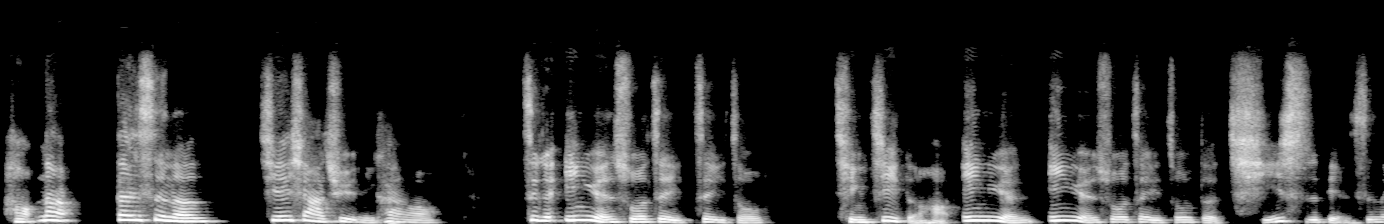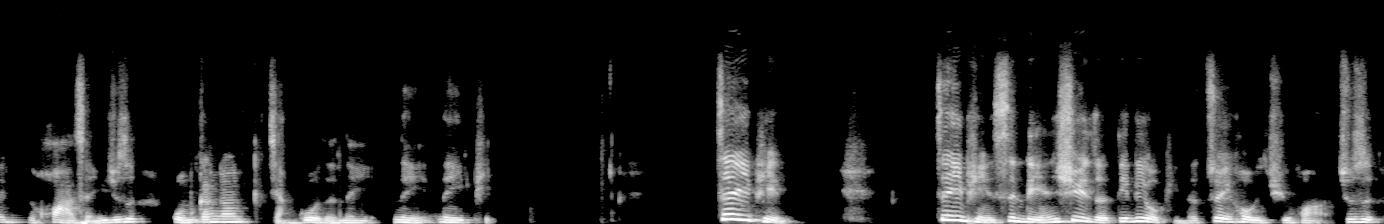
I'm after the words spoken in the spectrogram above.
好，那但是呢，接下去你看哦，这个因缘说这这一周，请记得哈，因缘因缘说这一周的起始点是那个化成语，就是我们刚刚讲过的那那那一品，这一品。这一品是连续着第六品的最后一句话，就是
